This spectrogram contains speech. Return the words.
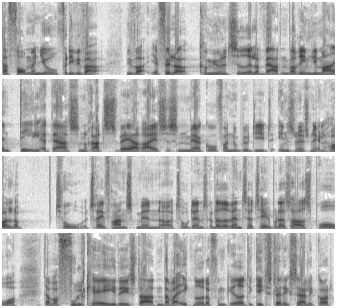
der får man jo, fordi vi var, vi var, jeg føler communityet eller verden var rimelig meget en del af deres sådan ret svære rejse sådan med at gå fra, nu blev de et internationalt hold, og to, tre franskmænd og to danskere, der havde været vant til at tale på deres eget sprog, og der var fuld kage i det i starten, der var ikke noget, der fungerede, det gik slet ikke særlig godt.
